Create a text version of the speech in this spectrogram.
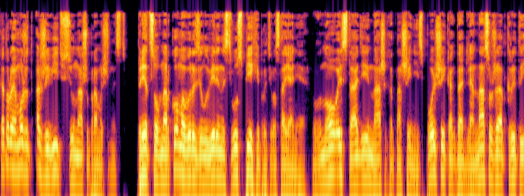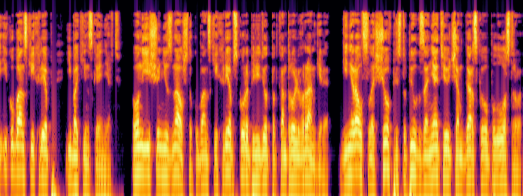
которая может оживить всю нашу промышленность. Пред Совнаркома выразил уверенность в успехе противостояния, в новой стадии наших отношений с Польшей, когда для нас уже открыты и кубанский хлеб, и бакинская нефть. Он еще не знал, что кубанский хлеб скоро перейдет под контроль Врангеля. Генерал Слащев приступил к занятию Чангарского полуострова,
